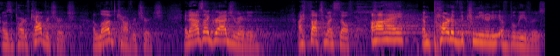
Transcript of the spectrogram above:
I was a part of Calvary Church. I loved Calvary Church. And as I graduated, I thought to myself, I am part of the community of believers.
